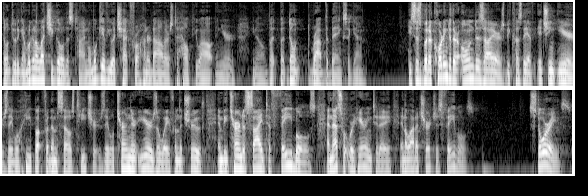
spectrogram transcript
Don't do it again. We're going to let you go this time, and we'll give you a check for $100 to help you out in your, you know, but, but don't rob the banks again. He says, But according to their own desires, because they have itching ears, they will heap up for themselves teachers. They will turn their ears away from the truth and be turned aside to fables. And that's what we're hearing today in a lot of churches fables, stories.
